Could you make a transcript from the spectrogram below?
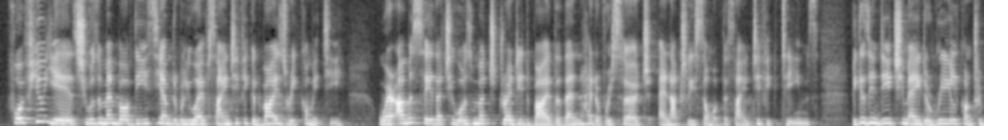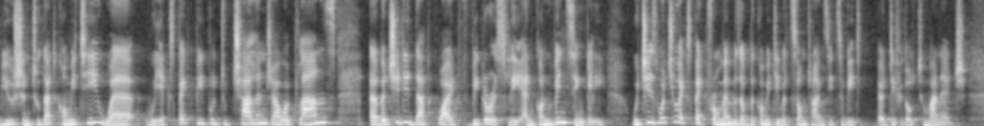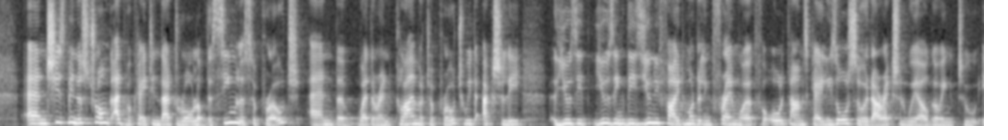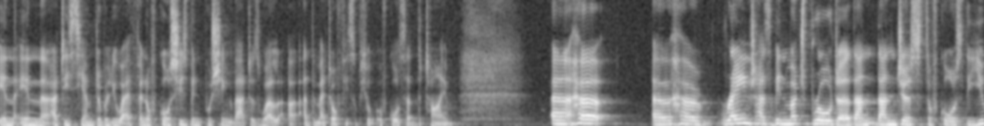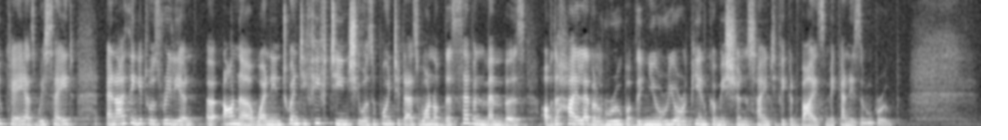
For a few years, she was a member of the ECMWF Scientific Advisory Committee, where I must say that she was much dreaded by the then head of research and actually some of the scientific teams. Because indeed, she made a real contribution to that committee where we expect people to challenge our plans, uh, but she did that quite vigorously and convincingly, which is what you expect from members of the committee, but sometimes it's a bit uh, difficult to manage. And she's been a strong advocate in that role of the seamless approach and the weather and climate approach, with actually using, using this unified modeling framework for all time scale is also a direction we are going to in, in uh, at ECMWF. And of course, she's been pushing that as well uh, at the Met Office, of, of course, at the time. Uh, her uh, her range has been much broader than, than just, of course, the UK, as we said. And I think it was really an uh, honor when in 2015 she was appointed as one of the seven members of the high level group of the new European Commission Scientific Advice Mechanism Group.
